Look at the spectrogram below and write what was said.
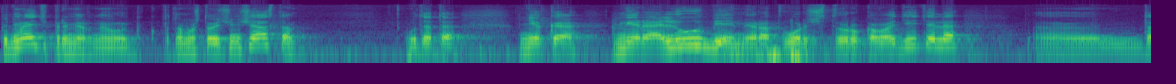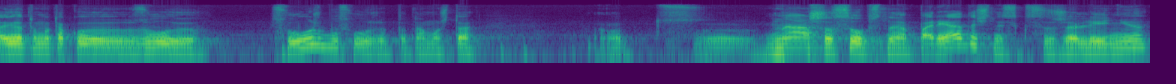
Понимаете примерную логику? Потому что очень часто вот это некое миролюбие, миротворчество руководителя э, дает ему такую злую службу служит, потому что вот, э, наша собственная порядочность, к сожалению,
